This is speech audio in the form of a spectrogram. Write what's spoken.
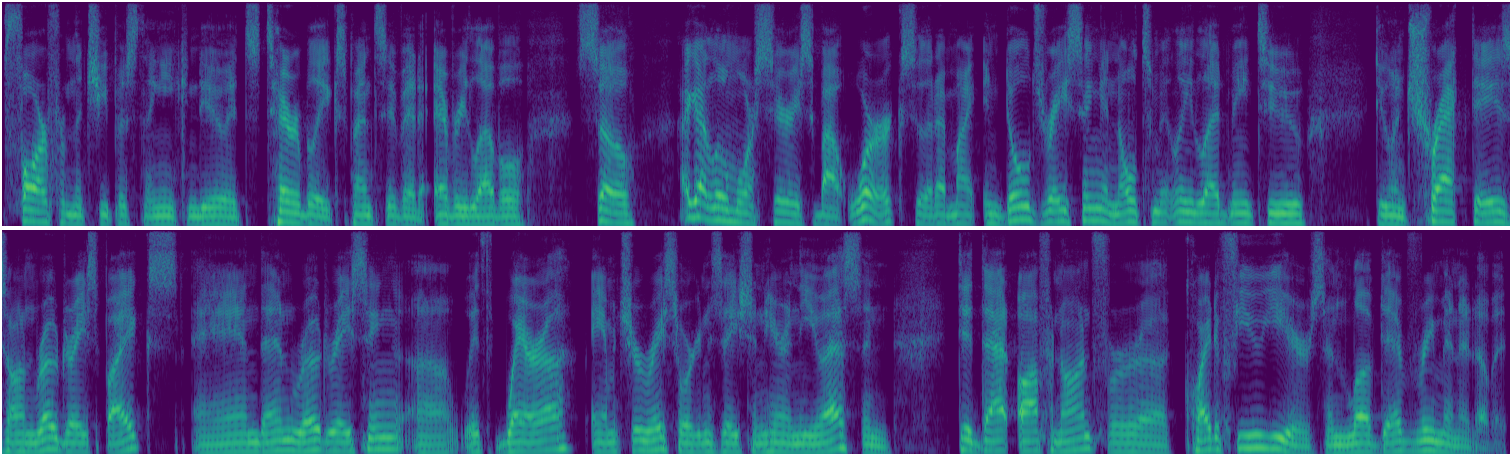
far from the cheapest thing you can do, it's terribly expensive at every level. So I got a little more serious about work so that I might indulge racing and ultimately led me to doing track days on road race bikes and then road racing uh, with WERA, amateur race organization here in the US, and did that off and on for uh, quite a few years and loved every minute of it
